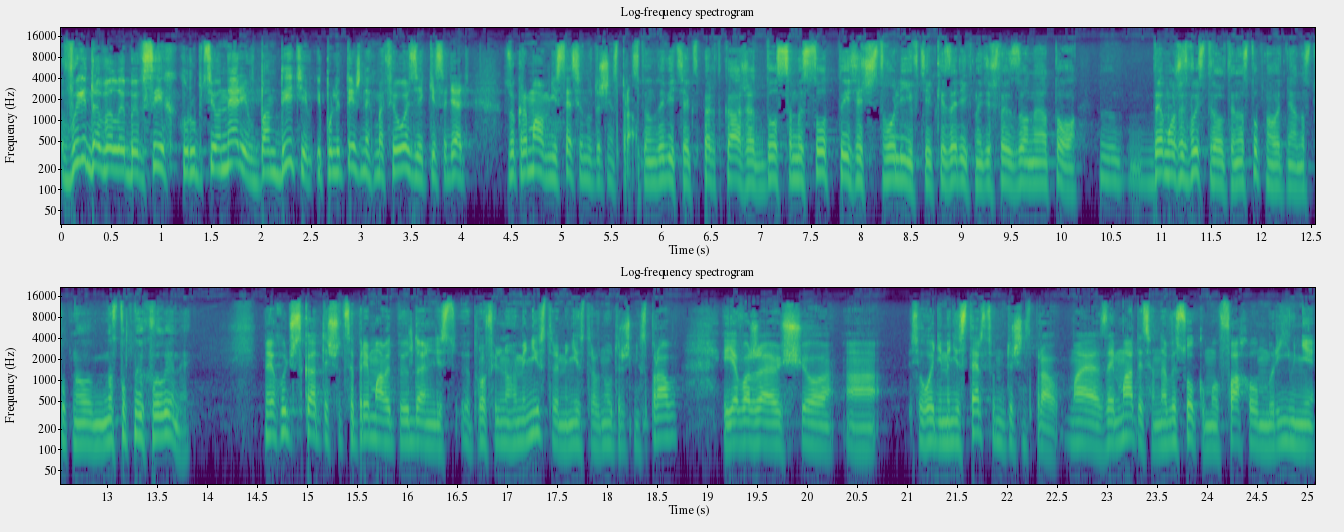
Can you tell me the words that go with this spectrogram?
видавили би всіх корупціонерів, бандитів і політичних мафіозів, які сидять, зокрема, в Міністерстві внутрішніх справ. Ну, дивіться, експерт каже, до 700 тисяч стволів тільки за рік надійшли з зони АТО. Де можуть вистрілити наступного дня, наступного, наступної хвилини? Ну, я хочу сказати, що це пряма відповідальність профільного міністра, міністра внутрішніх справ. І я вважаю, що а, сьогодні Міністерство внутрішніх справ має займатися на високому фаховому рівні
